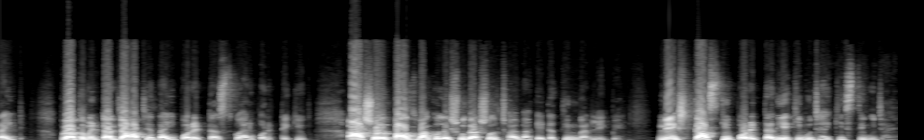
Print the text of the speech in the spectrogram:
রাইট প্রথমেরটা যা আছে তাই, পরেরটা স্কোয়ার পরেরটা কিউব আসল পাঁচ ভাগ হলে সুদ আসল ছয় ভাগ, এটা তিনবার লিখবে। নেক্সট কাজ কি? পরেরটা দিয়ে কি বুঝায়? কিস্তি বুঝায়।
